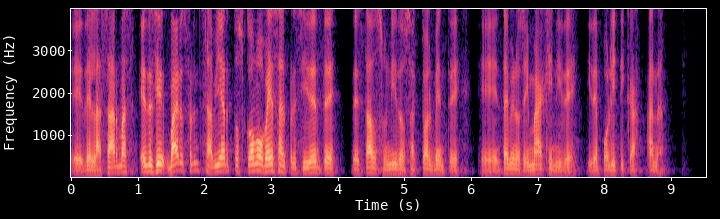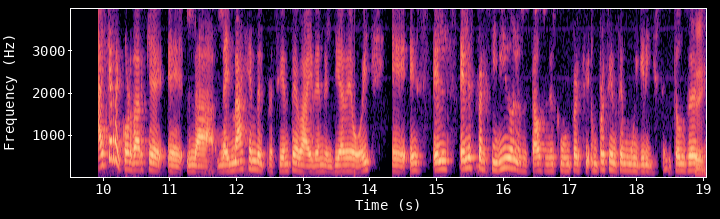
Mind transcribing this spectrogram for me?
de las armas, es decir, varios frentes abiertos. ¿Cómo ves al presidente de Estados Unidos actualmente en términos de imagen y de, y de política, Ana? Hay que recordar que eh, la, imagen del presidente Biden el día de hoy eh, es, él, él, es percibido en los Estados Unidos como un, presidente muy gris. Entonces,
